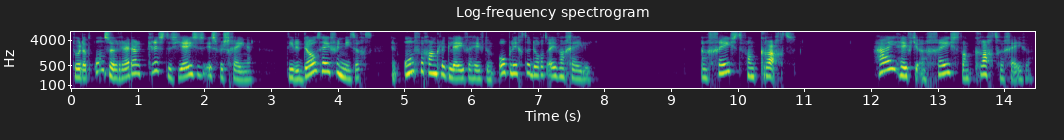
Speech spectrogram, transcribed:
doordat onze Redder Christus Jezus is verschenen, die de dood heeft vernietigd en onvergankelijk leven heeft doen oplichten door het Evangelie. Een geest van kracht. Hij heeft je een geest van kracht gegeven,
